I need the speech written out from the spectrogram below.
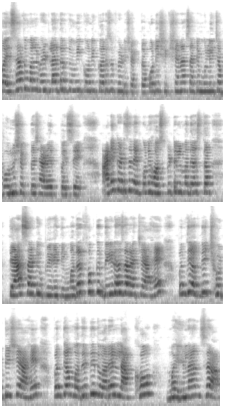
पैसा तुम्हाला भेटला तर तुम्ही कोणी कर्ज फेडू शकता कोणी शिक्षणासाठी मुलीच्या भरू शकतं शाळेत पैसे. अनेक अडचण आहेत. कोणी हॉस्पिटलमध्ये असतं त्यासाठी उपयोगी ती. मदत फक्त दीड हजाराची आहे पण ती अगदी छोटीशी आहे. पण त्या मदतीद्वारे लाखो महिलांचा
